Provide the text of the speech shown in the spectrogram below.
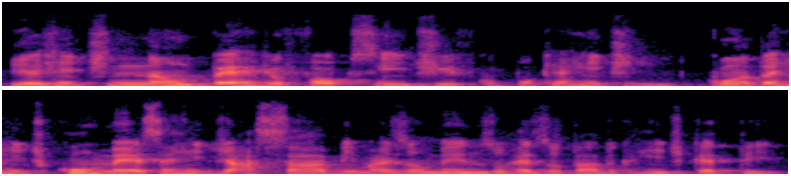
E a gente não perde o foco científico, porque a gente, quando a gente começa, a gente já sabe mais ou menos o resultado que a gente quer ter.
